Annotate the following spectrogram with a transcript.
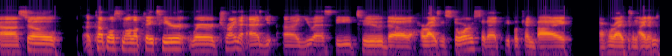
Uh, so a couple of small updates here. We're trying to add uh, USD to the Horizen store so that people can buy Horizen items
